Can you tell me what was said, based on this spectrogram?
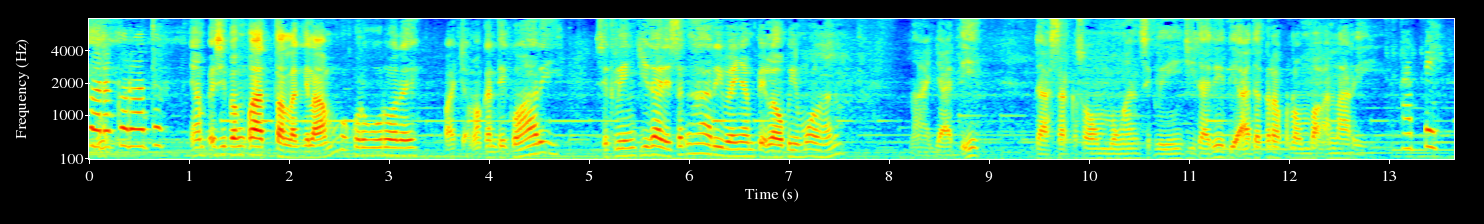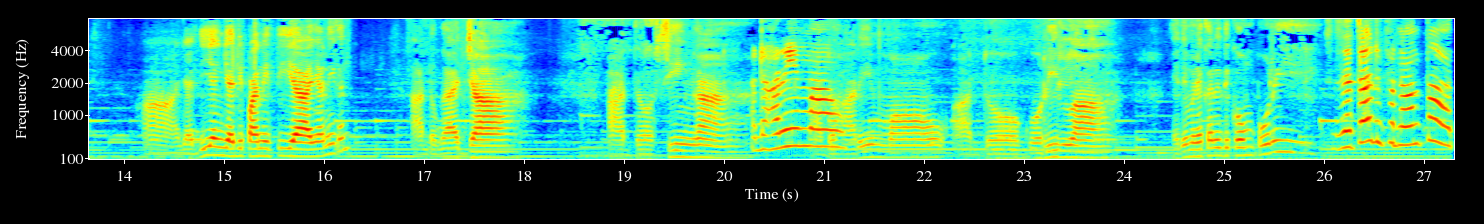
kura-kura tuh. nyampe Sipang Patal lagi lama kuro-kuro deh pacak makan tiko hari si kelinci tadi setengah hari baru nyampe Laupi Mall kan nah jadi dasar kesombongan si kelinci tadi dia ada kera perlombaan lari Tapi nah jadi yang jadi panitianya nih kan ada gajah ada singa ada harimau. ada harimau ada gorila jadi mereka ini dikumpuli. Tuh ada penonton.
